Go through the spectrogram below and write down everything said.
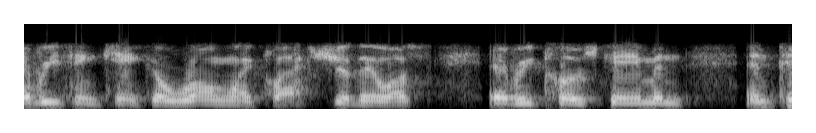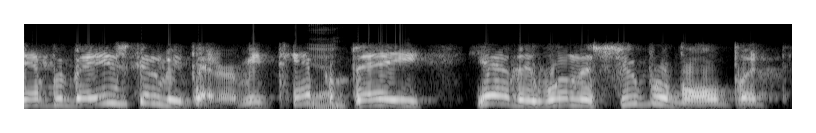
Everything can't go wrong like last year. They lost every close game, and and Tampa Bay is going to be better. I mean, Tampa yeah. Bay, yeah, they won the Super Bowl, but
